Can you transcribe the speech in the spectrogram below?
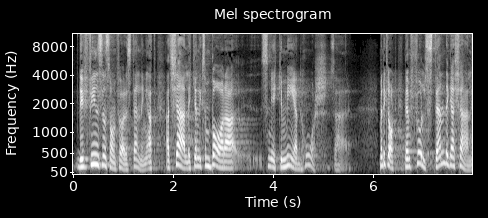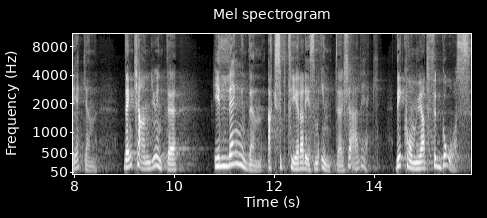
Det finns en sån föreställning att, att kärleken liksom bara smeker medhårs så här. Men det är klart, den fullständiga kärleken, den kan ju inte i längden acceptera det som inte är kärlek. Det kommer ju att förgås.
